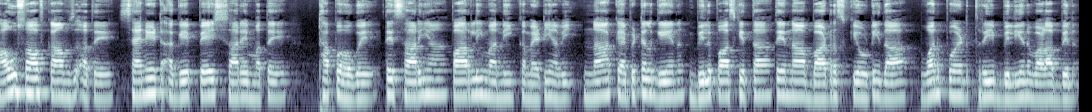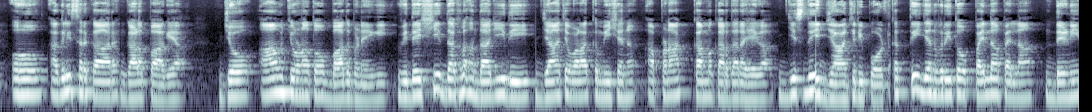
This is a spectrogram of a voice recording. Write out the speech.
ਹਾਊਸ ਆਫ ਕਾਮਜ਼ ਅਤੇ ਸੈਨੇਟ ਅੱਗੇ ਪੇਸ਼ ਸਾਰੇ ਮਤੇ ਠੱਪ ਹੋ ਗਏ ਤੇ ਸਾਰੀਆਂ ਪਾਰਲੀਮਾਨੀ ਕਮੇਟੀਆਂ ਵੀ ਨਾ ਕੈਪੀਟਲ ਗੇਨ ਬਿੱਲ ਪਾਸ ਕੀਤਾ ਤੇ ਨਾ ਬਾਰਡਰ ਸਿਕਿਉਰਿਟੀ ਦਾ 1.3 ਬਿਲੀਅਨ ਵਾਲਾ ਬਿੱਲ। ਉਹ ਅਗਲੀ ਸਰਕਾਰ ਗਲ ਪਾ ਗਿਆ। ਜੋ ਆਮ ਚੋਣਾਂ ਤੋਂ ਬਾਅਦ ਬਣੇਗੀ। ਵਿਦੇਸ਼ੀ ਦਖਲ ਅੰਦਾਜ਼ੀ ਦੀ ਜਾਂਚ ਵਾਲਾ ਕਮਿਸ਼ਨ ਆਪਣਾ ਕੰਮ ਕਰਦਾ ਰਹੇਗਾ, ਜਿਸ ਦੀ ਜਾਂਚ ਰਿਪੋਰਟ 31 ਜਨਵਰੀ ਤੋਂ ਪਹਿਲਾਂ ਪਹਿਲਾਂ ਦੇਣੀ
